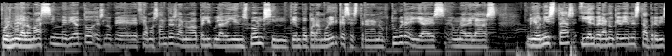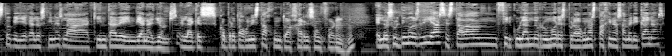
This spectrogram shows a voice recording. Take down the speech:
Pues mira, lo más inmediato es lo que decíamos antes, la nueva película de James Bond, Sin Tiempo para Morir, que se estrena en octubre y ya es una de las guionistas y el verano que viene está previsto que llegue a los cines la quinta de Indiana Jones, en la que es coprotagonista junto a Harrison Ford. En los últimos días estaban circulando rumores por algunas páginas americanas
